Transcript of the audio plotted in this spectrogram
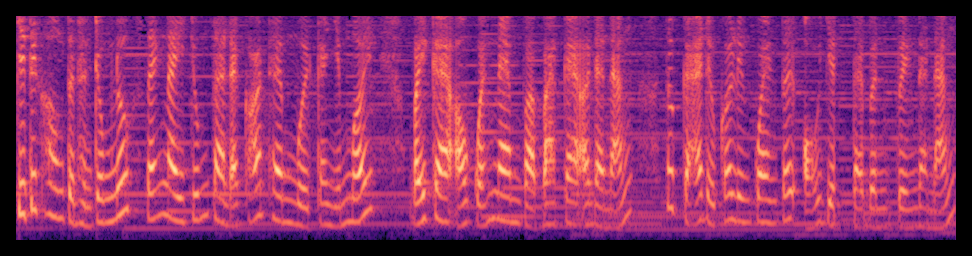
Chi tiết hơn tình hình trong nước, sáng nay chúng ta đã có thêm 10 ca nhiễm mới, 7 ca ở Quảng Nam và 3 ca ở Đà Nẵng, tất cả đều có liên quan tới ổ dịch tại bệnh viện Đà Nẵng.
